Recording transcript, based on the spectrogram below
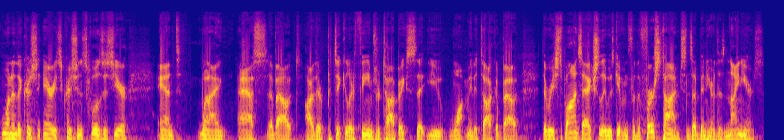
one of the Christian areas Christian schools this year, and when I asked about are there particular themes or topics that you want me to talk about, the response actually was given for the first time since I've been here. This is nine years.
